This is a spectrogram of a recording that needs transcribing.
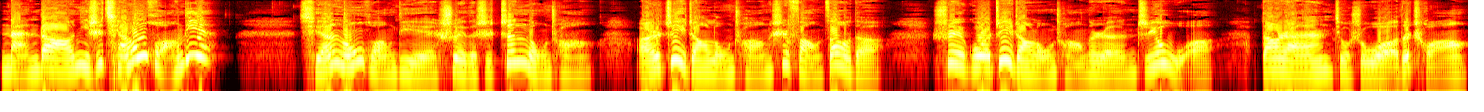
难道你是乾隆皇帝？乾隆皇帝睡的是真龙床，而这张龙床是仿造的。睡过这张龙床的人只有我，当然就是我的床。”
